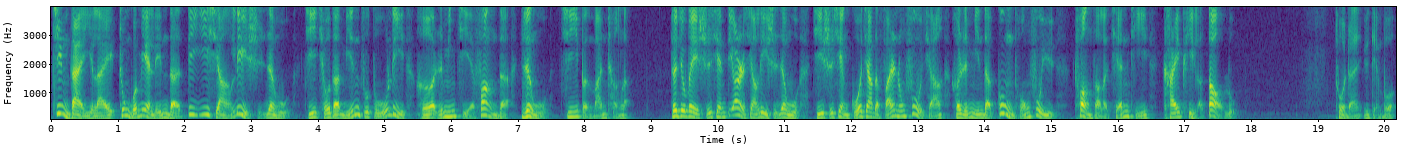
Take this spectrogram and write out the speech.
近代以来，中国面临的第一项历史任务即求得民族独立和人民解放的任务基本完成了，这就为实现第二项历史任务即实现国家的繁荣富强和人民的共同富裕创造了前提，开辟了道路。拓展与点播：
